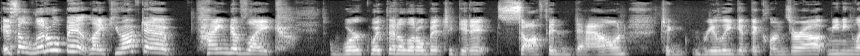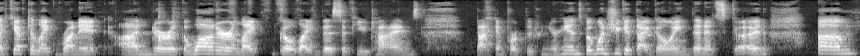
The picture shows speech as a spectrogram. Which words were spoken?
it's a little bit like you have to kind of like work with it a little bit to get it softened down to really get the cleanser out meaning like you have to like run it under the water and like go like this a few times back and forth between your hands but once you get that going then it's good um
